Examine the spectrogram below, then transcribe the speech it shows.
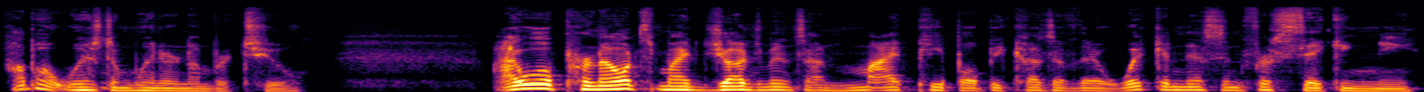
How about wisdom winner number two? I will pronounce my judgments on my people because of their wickedness and forsaking me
